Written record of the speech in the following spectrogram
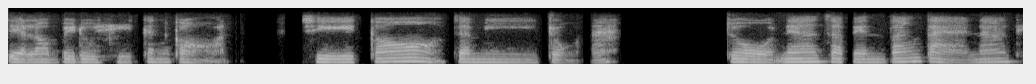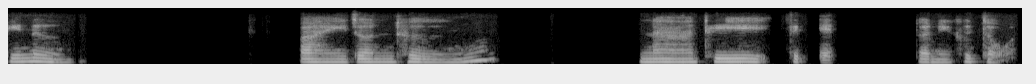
เดี๋ยวเราไปดูชีตกันก่อน ชีตก็จะมีโจทย์นะ โจทย์เนี่ยจะเป็นตั้งแต่หน้าที่หนึ่งไปจนถึง หน้าที่สิบเอ็ดตัวนี้คือโจทย์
